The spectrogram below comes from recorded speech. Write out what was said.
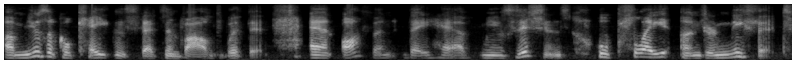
a musical cadence that's involved with it. And often they have musicians who play underneath it.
